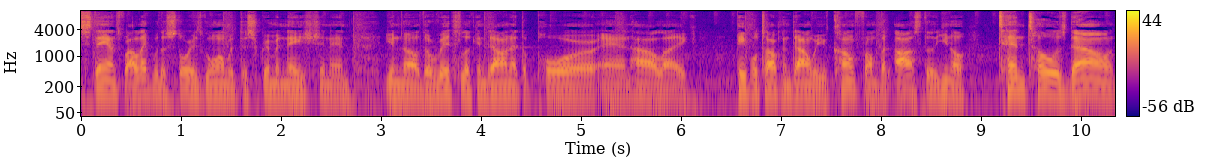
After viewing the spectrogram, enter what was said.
stands for. I like where the story's going with discrimination and, you know, the rich looking down at the poor and how, like, people talking down where you come from, but Asta, you know, ten toes down,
